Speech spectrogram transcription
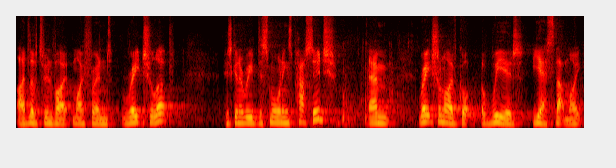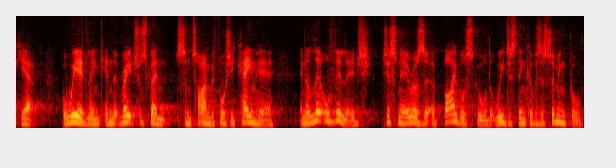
I'd love to invite my friend Rachel up who's going to read this morning's passage. Um, Rachel and I have got a weird, yes, that Mike, yeah, a weird link in that Rachel spent some time before she came here in a little village just near us at a Bible school that we just think of as a swimming pool.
